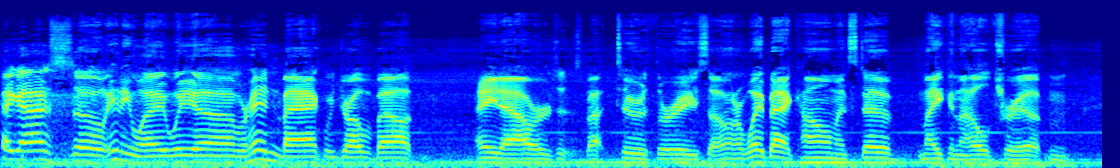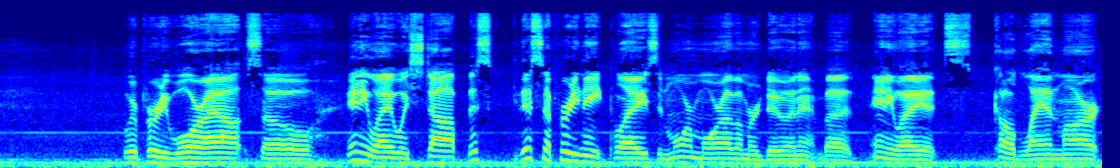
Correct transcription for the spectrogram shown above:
Hey guys, so anyway, we uh, we're heading back. We drove about eight hours. It was about two or three. So on our way back home, instead of making the whole trip, and we're pretty wore out. So anyway, we stopped. This this is a pretty neat place, and more and more of them are doing it. But anyway, it's called Landmark.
